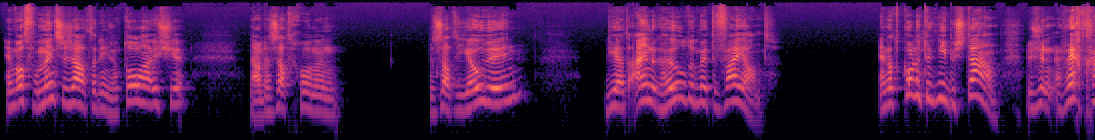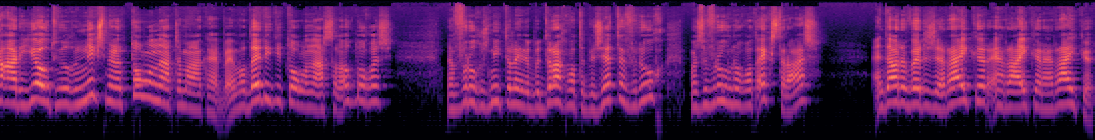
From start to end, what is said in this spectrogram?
En wat voor mensen zaten er in zo'n tolhuisje? Nou, daar zat gewoon een, daar zaten joden in, die uiteindelijk heulden met de vijand. En dat kon natuurlijk niet bestaan. Dus een rechtgeaarde Jood wilde niks met een tollenaar te maken hebben. En wat deden die tollenaars dan ook nog eens? Dan vroegen ze niet alleen het bedrag wat de bezetter vroeg, maar ze vroegen nog wat extra's. En daardoor werden ze rijker en rijker en rijker.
